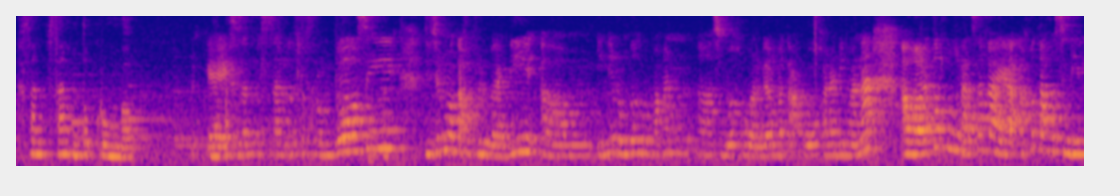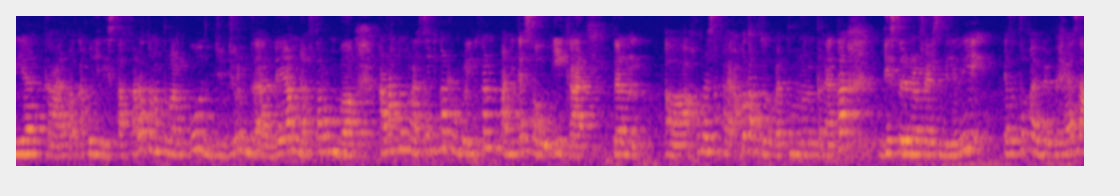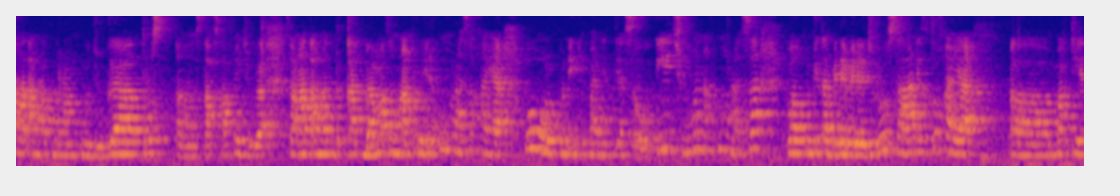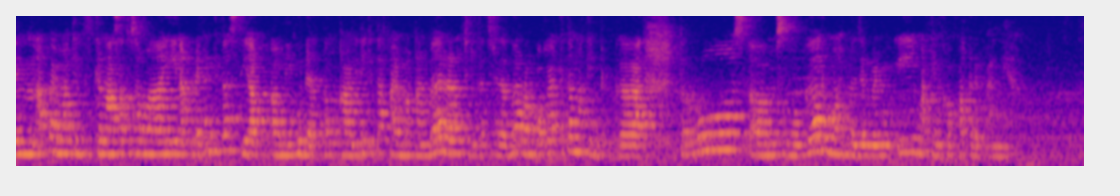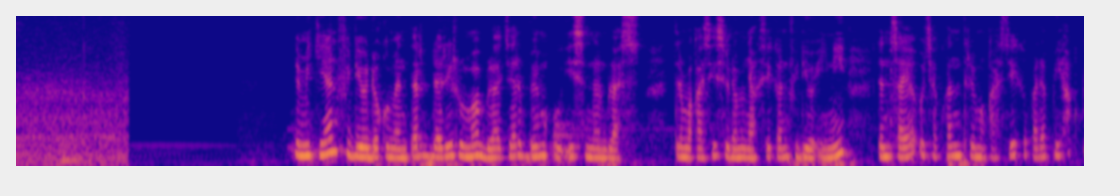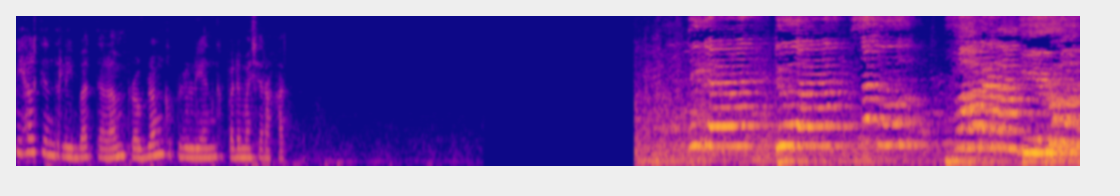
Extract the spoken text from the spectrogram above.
Kesan-pesan untuk Rumble Oke, okay, kesan-pesan untuk Rumble sih jujur menurut aku pribadi um, ini Rumble merupakan uh, sebuah keluarga buat aku. Karena di mana awalnya tuh aku ngerasa kayak aku takut sendirian kan pas aku jadi staff. Karena teman-temanku jujur nggak ada yang daftar Rumble karena aku ngerasa ini kan Rumble ini kan panitia SOI kan. Dan uh, aku merasa kayak aku takut punya temen. Ternyata di student affair sendiri itu tuh kayak BPH sangat amat merangkul juga. Terus uh, staff-staffnya juga sangat amat dekat banget sama aku. Jadi aku merasa kayak wow walaupun ini panitia SOI cuman aku merasa walaupun kita beda-beda jurusan itu tuh kayak uh, makin apa ya makin kenal satu sama lain. Apalagi kan kita setiap uh, minggu datang kan. Jadi kita kayak makan bareng cerita-cerita bareng. Pokoknya kita makin dekat. Terus um, semoga rumah belajar BMUI makin kompak ke depannya Demikian video dokumenter dari Rumah Belajar BEM UI 19. Terima kasih sudah menyaksikan video ini dan saya ucapkan terima kasih kepada pihak-pihak yang terlibat dalam program kepedulian kepada masyarakat. Tiga, dua,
